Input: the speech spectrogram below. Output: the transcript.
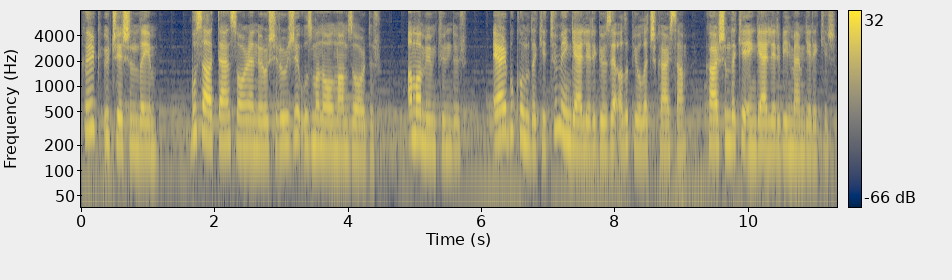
43 yaşındayım. Bu saatten sonra nöroşirurji uzmanı olmam zordur. Ama mümkündür. Eğer bu konudaki tüm engelleri göze alıp yola çıkarsam, karşımdaki engelleri bilmem gerekir.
